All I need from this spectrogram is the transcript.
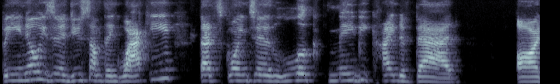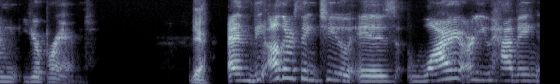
but you know he's gonna do something wacky that's going to look maybe kind of bad on your brand. Yeah. And the other thing too is why are you having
